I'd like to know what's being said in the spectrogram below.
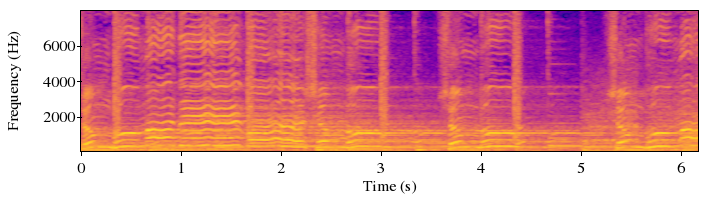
शंभू महादेव शंभू शंभू शंभू महादेव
